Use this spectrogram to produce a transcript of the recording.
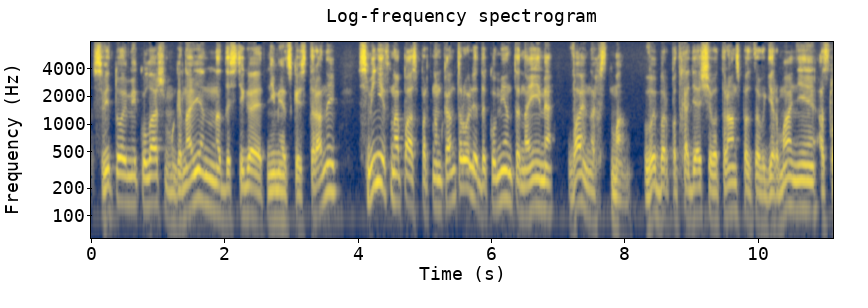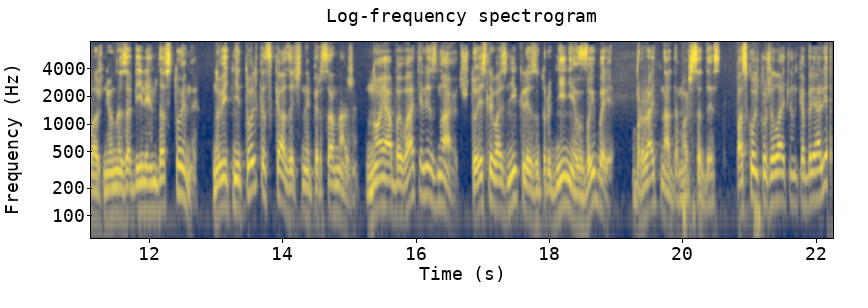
Святой Микулаш мгновенно достигает немецкой стороны, сменив на паспортном контроле документы на имя Вайнахстман. Выбор подходящего транспорта в Германии осложнен изобилием достойных. Но ведь не только сказочные персонажи, но и обыватели знают, что если возникли затруднения в выборе, брать надо Мерседес. Поскольку желательно кабриолет,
